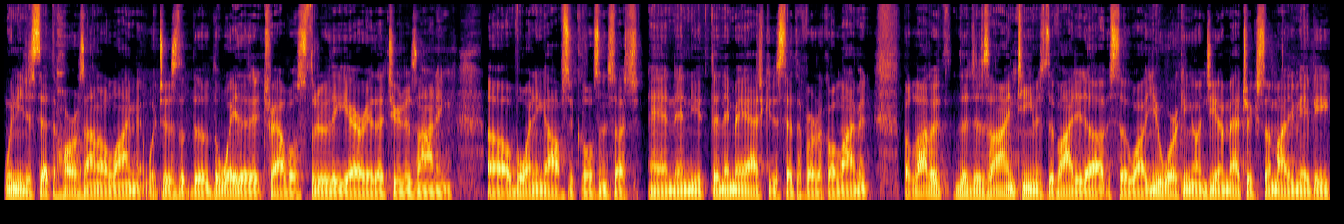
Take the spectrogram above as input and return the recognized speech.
we need to set the horizontal alignment, which is the, the, the way that it travels through the area that you're designing. Uh, avoiding obstacles and such, and then you then they may ask you to set the vertical alignment. But a lot of the design team is divided up. So while you're working on geometrics, somebody may be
